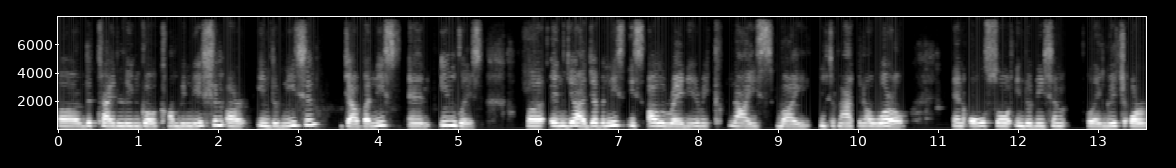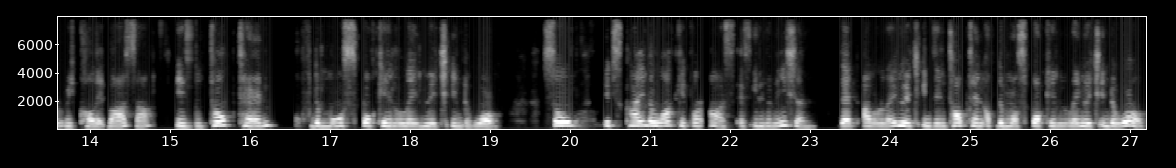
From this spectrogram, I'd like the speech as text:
uh, the trilingual combination are Indonesian, Japanese, and English. Uh, and yeah, Japanese is already recognized by international world. And also Indonesian language, or we call it Bahasa, is the top 10 of the most spoken language in the world. So it's kind of lucky for us as Indonesian that our language is in top 10 of the most spoken language in the world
